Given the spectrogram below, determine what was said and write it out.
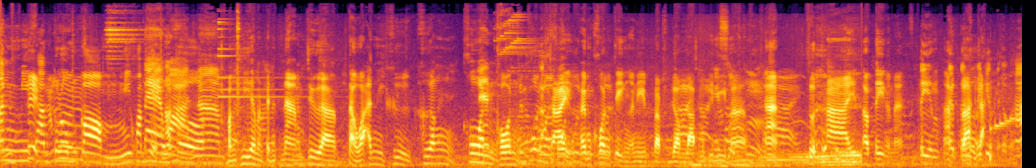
มันมีความกลมกล่อม มีความแต่เผ็ดหวาน เอะเธอน้บางที่อะมันเป็นน้ำเจือ แต่ว่าอันนี้คือเครื่องข้นข้นใช่เข้มข้นจริง อันนี้แบบยอมรับเมื่อกี้ดีมากอะสุดท้ายเอาตีนก่อนไหมตีนอะแต่แต่หนูได้ไม่กินฮะ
